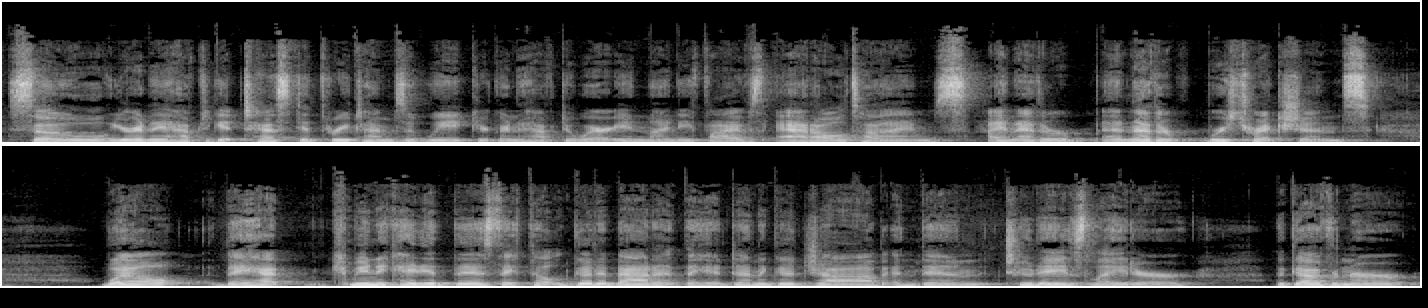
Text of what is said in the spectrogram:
So you're going to have to get tested three times a week. You're going to have to wear N95s at all times and other and other restrictions. Well, they had communicated this, they felt good about it, they had done a good job, and then two days later, the governor,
